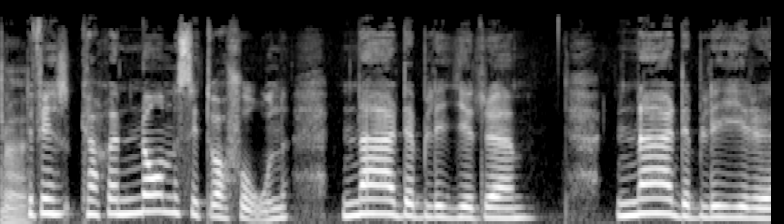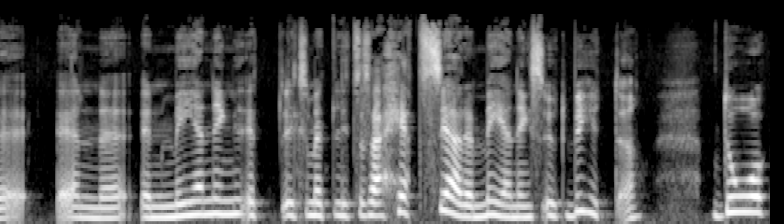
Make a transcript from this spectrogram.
Nej. Det finns kanske någon situation när det blir eh, när det blir en, en mening, ett, liksom ett lite så här hetsigare meningsutbyte. Då,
